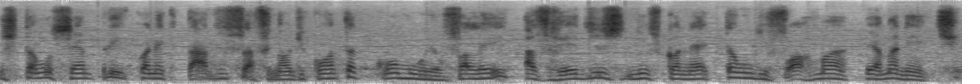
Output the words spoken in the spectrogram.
estamos sempre conectados, afinal de contas, como eu falei, as redes nos conectam de forma permanente.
